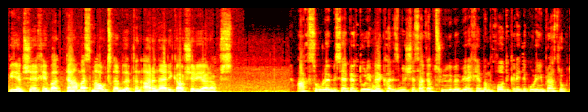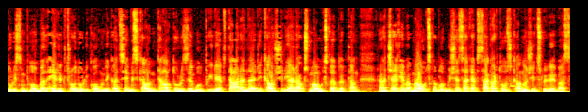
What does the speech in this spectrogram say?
პირებს შეეხება და ამას მაუწყებლებთან არანაირი კავშირი არ აქვს. აღსრულების ეფექტური მექანიზმის შესახებ ცვლილებები ეხება მხოლოდ კრიტიკული ინფრასტრუქტურის მფლობელ ელექტრონული კომუნიკაციების კანონით ავტორიზებულ პირებს და არანაირი კავშირი არ აქვს მაუწყებლებთან. რაც შეეხება მაუწყებლობის შესახებ საქართველოს კანონში ცვლილებას,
